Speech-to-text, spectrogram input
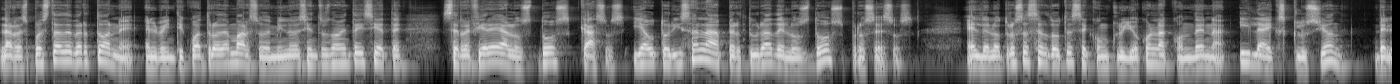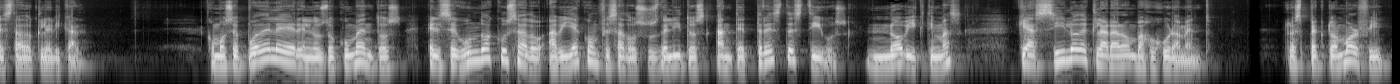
La respuesta de Bertone el 24 de marzo de 1997 se refiere a los dos casos y autoriza la apertura de los dos procesos. El del otro sacerdote se concluyó con la condena y la exclusión del Estado clerical. Como se puede leer en los documentos, el segundo acusado había confesado sus delitos ante tres testigos, no víctimas, que así lo declararon bajo juramento. Respecto a Murphy,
